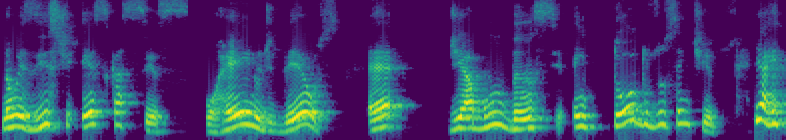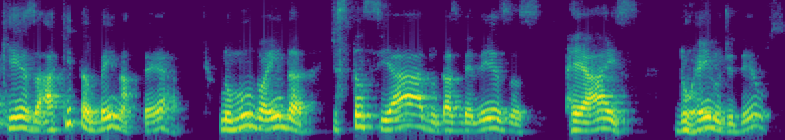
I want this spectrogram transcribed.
não existe escassez. O reino de Deus é de abundância em todos os sentidos. E a riqueza, aqui também na terra, no mundo ainda distanciado das belezas reais do reino de Deus,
